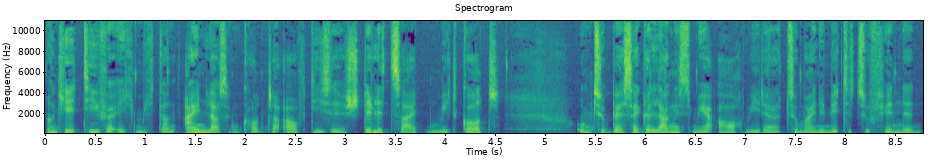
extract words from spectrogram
und je tiefer ich mich dann einlassen konnte auf diese stille Zeiten mit Gott, umso besser gelang es mir auch wieder zu meiner Mitte zu finden.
